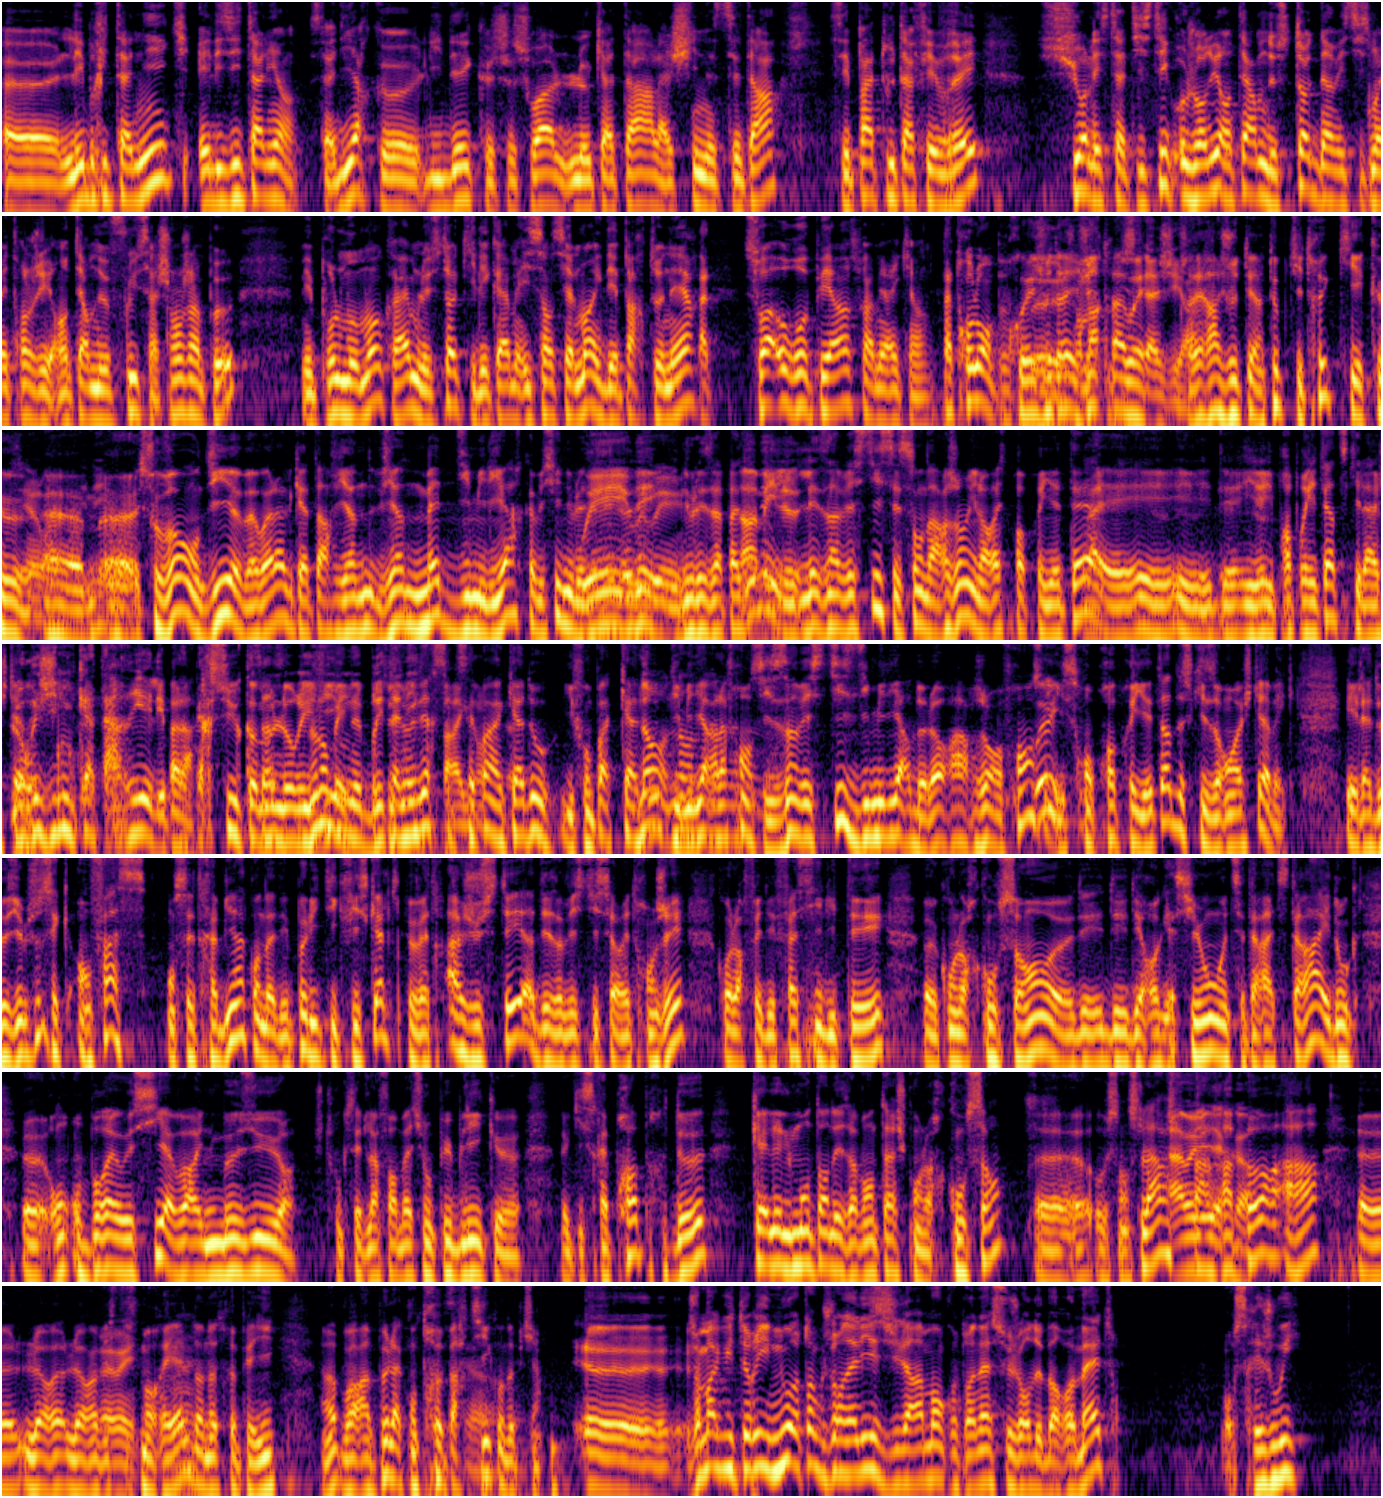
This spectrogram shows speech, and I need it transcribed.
Euh, les Britanniques et les Italiens. C'est-à-dire que l'idée que ce soit le Qatar, la Chine, etc., c'est pas tout à fait vrai sur les statistiques. Aujourd'hui, en termes de stock d'investissement étranger, en termes de flux, ça change un peu. Mais pour le moment, quand même, le stock, il est quand même essentiellement avec des partenaires, soit européens, soit américains. Pas trop long, on peut oui, je voudrais, juste, ah ouais, rajouter un tout petit truc qui est que euh, euh, souvent on dit, ben voilà, le Qatar vient, vient de mettre 10 milliards comme s'il nous les oui, a donnés. il nous les a pas donnés. Il les investit, c'est son argent, il en reste propriétaire et, il est propriétaire de ce qu'il a acheté. L'origine qatari, elle est pas perçue comme l'origine britannique. C'est pas un cadeau. Ils font pas cadeau de 10 milliards à la France. Ils investissent 10 milliards de leur argent en France et ils seront propriétaires de ce qu'ils auront acheté avec. Et la deuxième chose, c'est qu'en face, on sait très bien qu'on a des politiques fiscales qui peuvent être ajustées à des investisseurs étrangers, qu'on leur fait des facilités, euh, qu'on leur consent euh, des, dérogations, etc., etc. Et donc, euh, on, pourrait aussi avoir une mesure, je trouve que c'est de l'information publique qui serait propre, de quel est le montant des avantages qu'on leur consent au sens large ah par rapport à leur, investissement réel dans notre pays, hein, voir un peu la contrepartie qu'on obtient. Jean-Marc Vittori, nous en tant que journalistes, généralement, quand on a ce genre de baromètre, on se réjouit.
